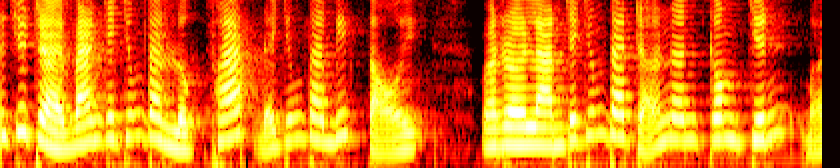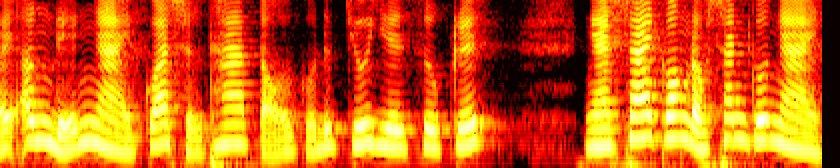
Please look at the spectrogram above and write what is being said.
đức chúa trời ban cho chúng ta luật pháp để chúng ta biết tội và rồi làm cho chúng ta trở nên công chính bởi ân điển Ngài qua sự tha tội của Đức Chúa Giêsu Christ. Ngài sai con độc sanh của Ngài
